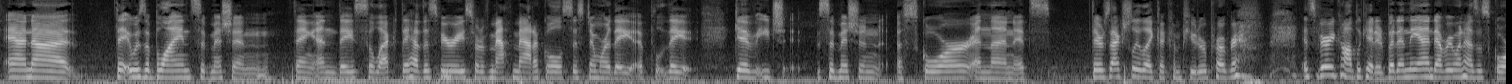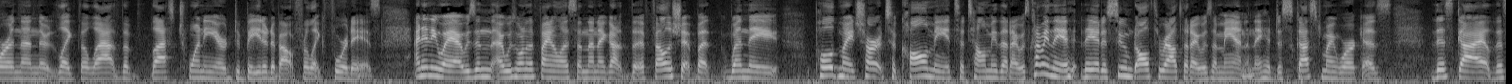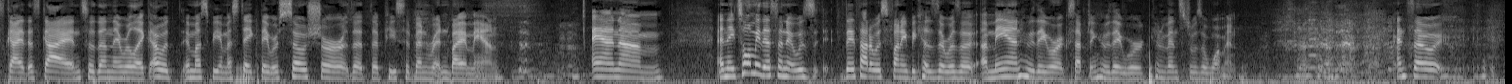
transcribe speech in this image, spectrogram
and uh, they, it was a blind submission thing, and they select. They have this very sort of mathematical system where they they give each submission a score, and then it's there's actually like a computer program. it's very complicated, but in the end, everyone has a score, and then like the last the last twenty are debated about for like four days. And anyway, I was in I was one of the finalists, and then I got the fellowship. But when they pulled my chart to call me to tell me that I was coming, they they had assumed all throughout that I was a man, and they had discussed my work as this guy, this guy, this guy, and so then they were like, oh, it, it must be a mistake. They were so sure that the piece had been written by a man, and um and they told me this, and it was they thought it was funny because there was a, a man who they were accepting who they were convinced was a woman. and so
